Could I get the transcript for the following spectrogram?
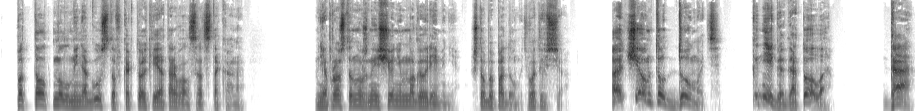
— подтолкнул меня Густав, как только я оторвался от стакана. «Мне просто нужно еще немного времени, чтобы подумать, вот и все». «О чем тут думать? Книга готова?» «Да,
